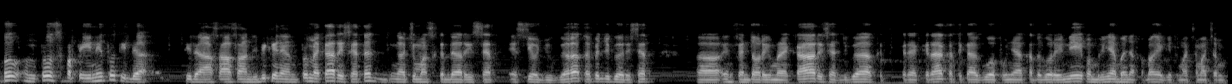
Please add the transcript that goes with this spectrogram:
untuk untuk seperti ini tuh tidak tidak asal-asalan dibikin ya tentu mereka risetnya nggak cuma sekedar riset SEO juga tapi juga riset uh, inventory mereka riset juga kira-kira ketika gue punya kategori ini pembelinya banyak apa kayak gitu macam-macam.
